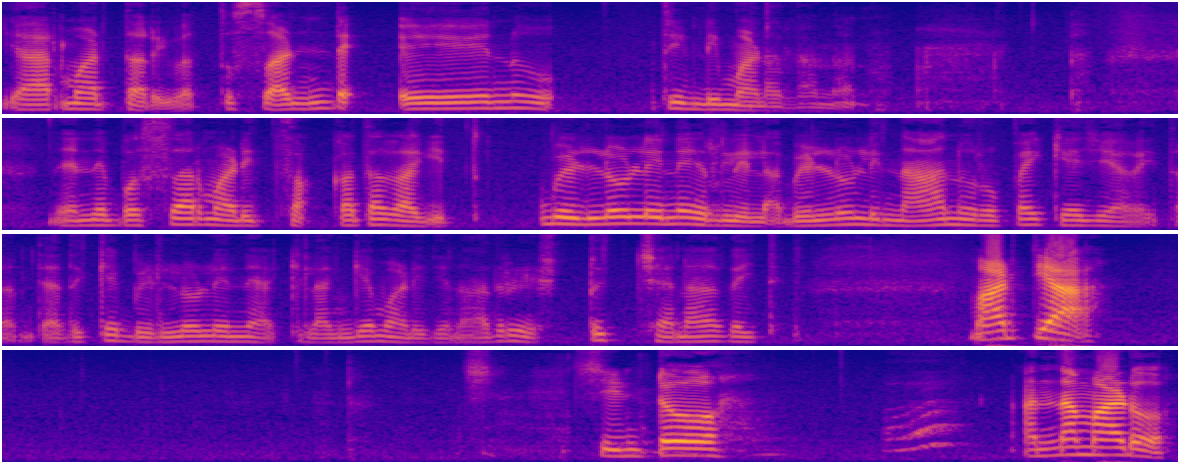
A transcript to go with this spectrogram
ಯಾರು ಮಾಡ್ತಾರೆ ಇವತ್ತು? ಸಂಡೆ. ಏನು ತಿಂಡಿ ಮಾಡಲ್ಲ ನಾನು. ನೆನ್ನೆ ಬಸ್ಸಾರು ಮಾಡಿದ್ದು ಸಖತ್ತಾಗಿತ್ತು ಬೆಳ್ಳುಳ್ಳಿನೇ ಇರಲಿಲ್ಲ. ಬೆಳ್ಳುಳ್ಳಿ ನಾನ್ನೂರು ರೂಪಾಯಿ ಕೆ ಜಿ ಆಗೈತಂತೆ. ಅದಕ್ಕೆ ಬೆಳ್ಳುಳ್ಳಿನೇ ಹಾಕಿಲ್ಲ. ಹಂಗೆ ಮಾಡಿದ್ದೀನಿ. ಆದರೂ ಎಷ್ಟು ಚೆನ್ನಾಗೈತೆ. ಮಾಡ್ತೀಯಾ? ಚಿಂಟು. ಅನ್ನ ಮಾಡು.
